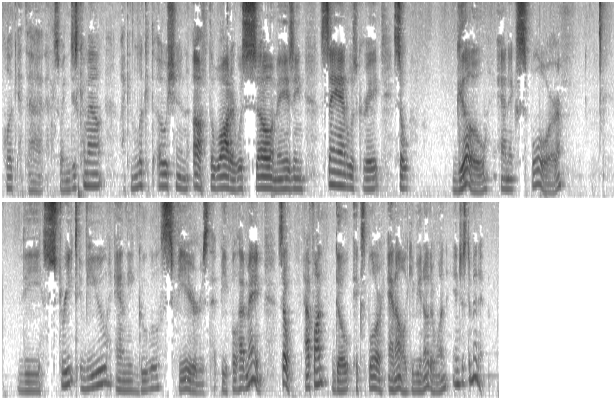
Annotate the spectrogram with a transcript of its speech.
look at that. So I can just come out. I can look at the ocean. Oh, the water was so amazing. Sand was great. So go and explore the street view and the Google spheres that people have made. So have fun, go explore, and I'll give you another one in just a minute.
